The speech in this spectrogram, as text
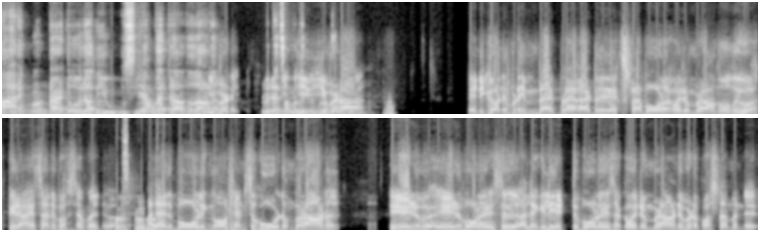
താരങ്ങൾ ഉണ്ടായിട്ട് പോലും അത് യൂസ് ചെയ്യാൻ പറ്റാത്തതാണ് ഇവരെ സംബന്ധിച്ച് ഇവിടെ എനിക്ക് തോന്നുന്നു ഇവിടെ ഇമ്പാക്ട് പ്ലെയർ ആയിട്ട് എക്സ്ട്രാ ബോളർ വരുമ്പോഴാണ് തോന്നുന്നു ഇവർക്ക് രാജസ്ഥാന് പ്രശ്നം വരുന്നത്. അതായത് ബോളിംഗ് ഓപ്ഷൻസ് കൂടുമ്പോഴാണ് ഏഴ് ഏഴ് ബോളേഴ്സ് അല്ലെങ്കിൽ എട്ട് ബോളേഴ്സ് ഒക്കെ വരുമ്പോഴാണ് ഇവിടെ പ്രശ്നം വരുന്നത്.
